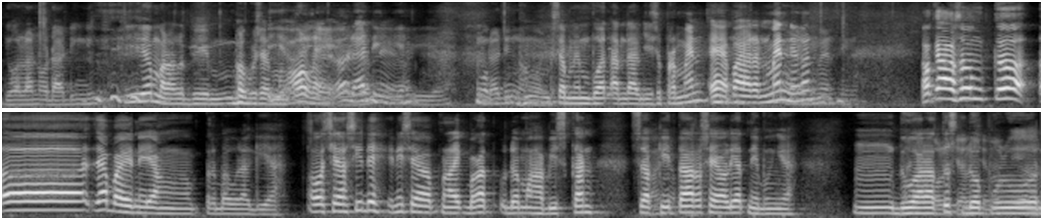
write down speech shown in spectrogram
jualan odading juga Iya, malah lebih bagusan Bang Oleh. Oh, Dading, Kan iya. Iya. odading nggak mau Bisa membuat Anda menjadi Superman. Eh, apa Iron Man ya kan? Oke langsung ke eh siapa ini yang terbaru lagi ya? Oh Chelsea deh, ini saya menarik banget udah menghabiskan sekitar saya lihat nih bung ya, hmm, 226,1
